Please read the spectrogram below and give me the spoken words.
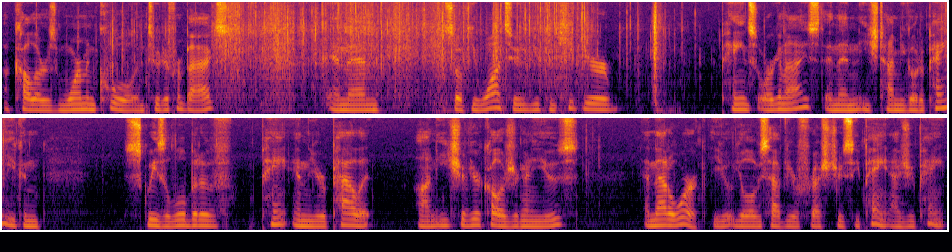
uh, colors warm and cool in two different bags. And then, so if you want to, you can keep your paints organized, and then each time you go to paint, you can squeeze a little bit of paint in your palette on each of your colors you're going to use and that'll work. You, will always have your fresh, juicy paint as you paint.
